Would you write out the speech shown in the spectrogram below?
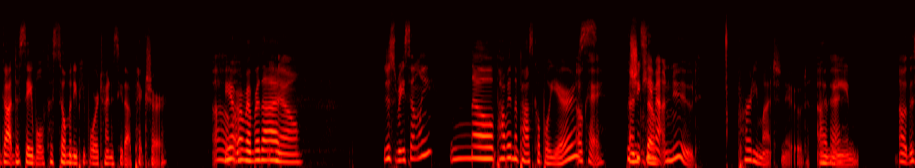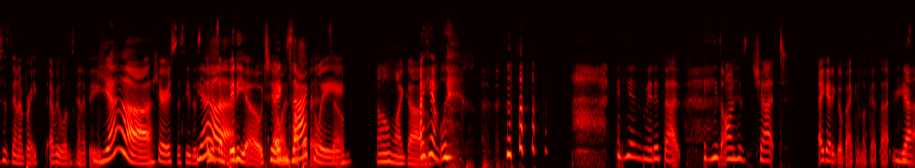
got disabled because so many people were trying to see that picture. Oh. you don't remember that? no. Just recently? No, probably in the past couple years. Okay. But And she came so- out nude. pretty much nude. I Okay. mean, Oh, this is gonna break. Everyone's gonna be yeah, curious to see this. And it's Yeah. a video too. on top of it, exactly. Oh my god, I can't believe. and he admitted that he's on his jet. I got to go back and look at that. He's- Yeah,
